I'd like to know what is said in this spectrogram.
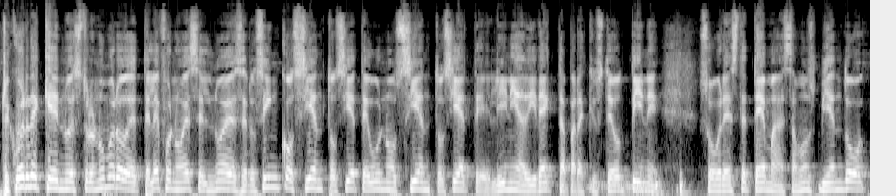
Recuerde que nuestro número de teléfono es el 905-107-107, línea directa para que usted opine sobre este tema. Estamos viendo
